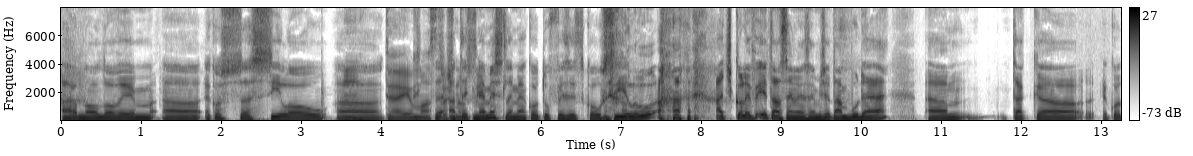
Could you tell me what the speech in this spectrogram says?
Arnoldovým uh, jako se sílou uh, To je, má strašnou A teď sílu. nemyslím jako tu fyzickou sílu, ačkoliv i ta si myslím, že tam bude, um, tak uh, jako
